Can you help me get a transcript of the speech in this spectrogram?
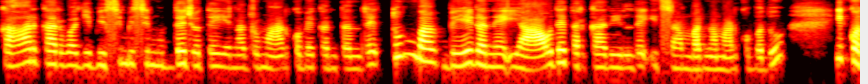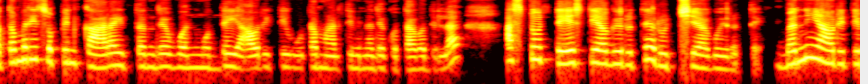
ಕಾರ್ ಕಾರವಾಗಿ ಬಿಸಿ ಬಿಸಿ ಮುದ್ದೆ ಜೊತೆ ಏನಾದ್ರೂ ಮಾಡ್ಕೋಬೇಕಂತಂದ್ರೆ ತುಂಬಾ ಬೇಗನೆ ಯಾವುದೇ ತರಕಾರಿ ಇಲ್ಲದೆ ಈ ಸಾಂಬಾರ್ನ ಮಾಡ್ಕೋಬಹುದು ಈ ಕೊತ್ತಂಬರಿ ಸೊಪ್ಪಿನ ಖಾರ ಇತ್ತಂದ್ರೆ ಒಂದ್ ಮುದ್ದೆ ಯಾವ ರೀತಿ ಊಟ ಮಾಡ್ತೀವಿ ಅನ್ನೋದೇ ಗೊತ್ತಾಗೋದಿಲ್ಲ. ಅಷ್ಟು ಟೇಸ್ಟಿಯಾಗೂ ಇರುತ್ತೆ, ರುಚಿಯಾಗೂ ಇರುತ್ತೆ. ಬನ್ನಿ ಯಾವ ರೀತಿ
